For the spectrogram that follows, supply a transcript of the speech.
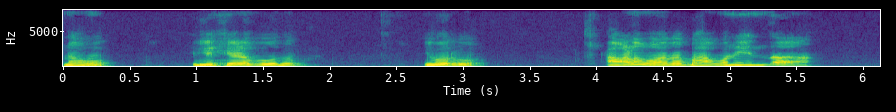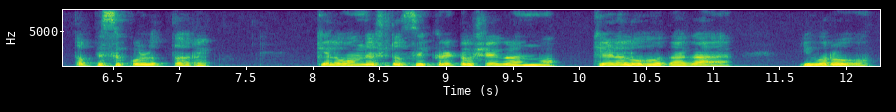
ನಾವು ಇಲ್ಲಿ ಹೇಳಬಹುದು. ಇವರು ಆಳವಾದ ಭಾವನೆಯಿಂದ ತಪ್ಪಿಸಿಕೊಳ್ಳುತ್ತಾರೆ. ಕೆಲವೊಂದಿಷ್ಟು ಸೀಕ್ರೆಟ್ ವಿಷಯಗಳನ್ನು ಕೇಳಲು ಹೋದಾಗ ಇವರು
